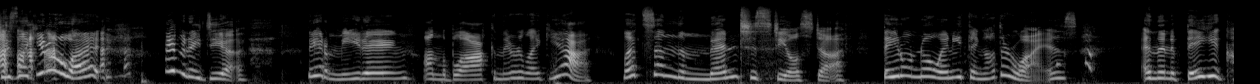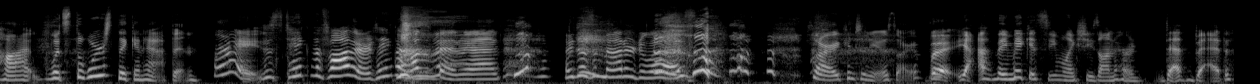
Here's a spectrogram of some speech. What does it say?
She's like, you know what? I have an idea. They had a meeting on the block and they were like, yeah, let's send the men to steal stuff. They don't know anything otherwise. And then if they get caught, what's the worst that can happen? Right, just take the father, take the husband, man. It doesn't matter to us. Sorry, continue. Sorry. But yeah, they make it seem like she's on her deathbed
